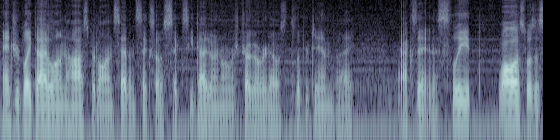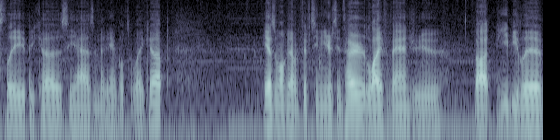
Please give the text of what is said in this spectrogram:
Andrew Blake died alone in the hospital on 7606. He died of an enormous drug overdose delivered to him by accident in his sleep. Wallace was asleep because he hasn't been able to wake up. He hasn't woken up in 15 years. The entire life of Andrew thought he be lived.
